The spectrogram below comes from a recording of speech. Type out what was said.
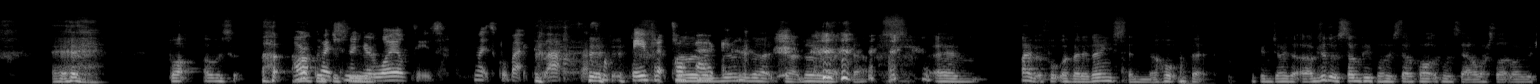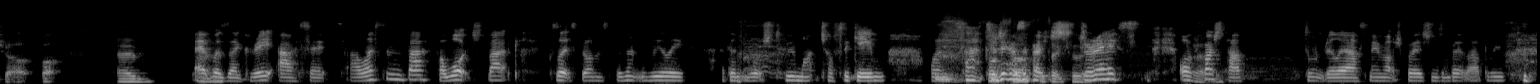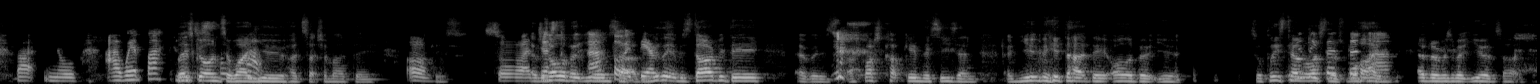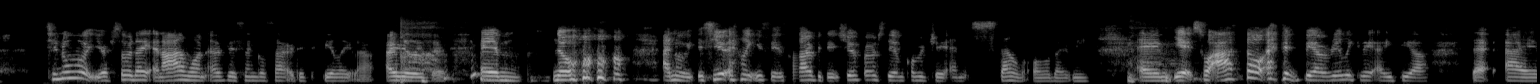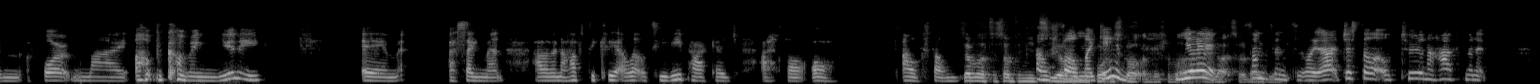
Eh, but I was Or to see questioning your that- loyalties. Let's go back to that. That's my favourite No, no, topic. None of that chat. None of that chat. Um, I but folk were very nice, and I hope that folk enjoyed it. I'm sure there was some people who still thought to themselves, "I wish that boy would shut up." But um, It uh, was a great asset. I listened back, I watched back, because let's be honest, I didn't really, I didn't watch too much of the game on Saturday. I was a bit stressed. Oh, Uh. first half. Don't really ask me much questions about that, please. But no, I went back. And let's go on to why "Wow." you had such a mad day. Oh, so I it was all about you I on thought it'd Saturday. Really, it was Derby Day. It was our first cup game this season, and you made that day all about you. So please tell the listeners why I? everything was about you on Saturday. Do you know what? You're so right, and I want every single Saturday to be like that. I really do. um, no, I know it's you. Like you say, it's Derby Day. It's your first day on commentary, and it's still all about me. Um, yeah. So I thought it'd be a really great idea that um for my upcoming uni um assignment, I'm gonna have to create a little TV package. I thought, oh, I'll film Similar to something you'd I'll see film on my game. Scotland or something like yeah, that. That sort of something to like that. Just a little two and a half minute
